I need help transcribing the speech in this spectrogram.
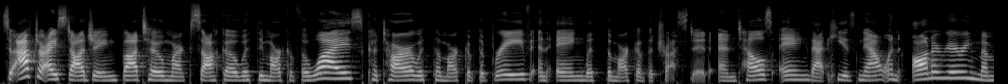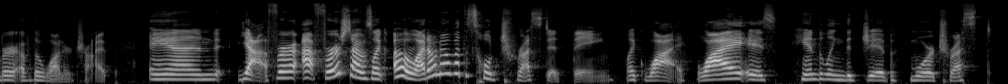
So after ice dodging, Bato marks Sokka with the mark of the wise, Katara with the mark of the brave, and Aang with the mark of the trusted, and tells Aang that he is now an honorary member of the Water Tribe. And yeah, for at first I was like, oh, I don't know about this whole trusted thing. Like, why? Why is handling the jib more trust?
